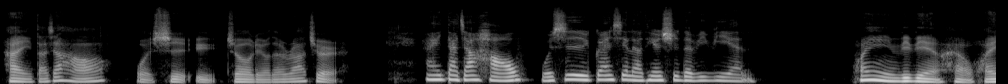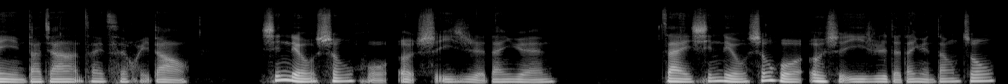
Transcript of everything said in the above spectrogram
嗨，大家好，我是宇宙流的 Roger。嗨，大家好，我是关系聊天室的 Vivian。欢迎 Vivian，还有欢迎大家再次回到心流生活二十一日的单元。在心流生活二十一日的单元当中，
